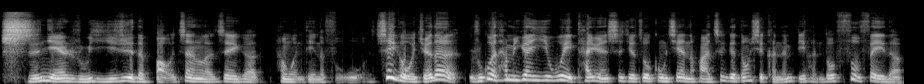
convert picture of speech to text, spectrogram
十年如一日的保证了这个很稳定的服务，这个我觉得，如果他们愿意为开源世界做贡献的话，这个东西可能比很多付费的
